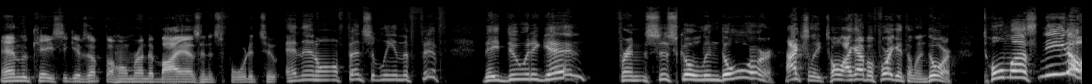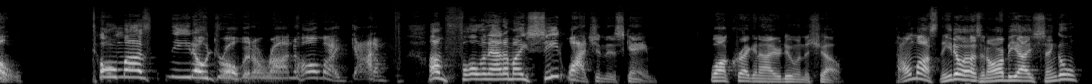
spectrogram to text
And Lucchesi gives up the home run to Baez, and it's four to two. And then offensively in the fifth, they do it again. Francisco Lindor. Actually, I got before I get to Lindor, Tomas Nido. Tomas Nido drove in a run. Oh my God, I'm I'm falling out of my seat watching this game while Craig and I are doing the show. Tomas Nido has an RBI single,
